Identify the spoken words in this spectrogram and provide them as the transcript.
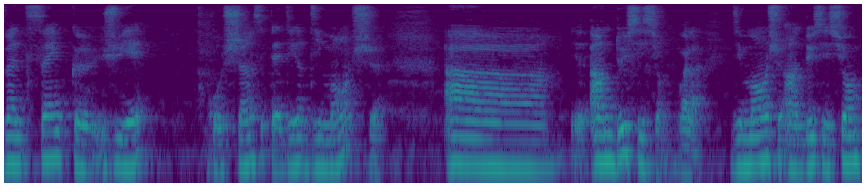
25 juillet prochain, c'est-à-dire dimanche, à, en deux sessions, voilà, dimanche en deux sessions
